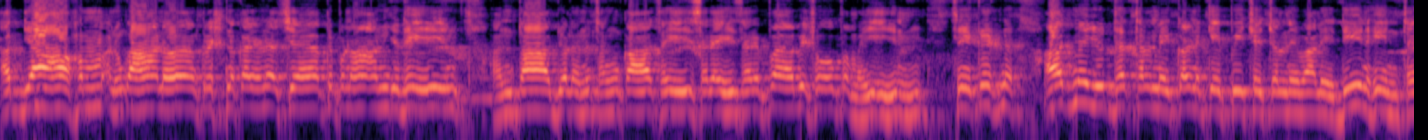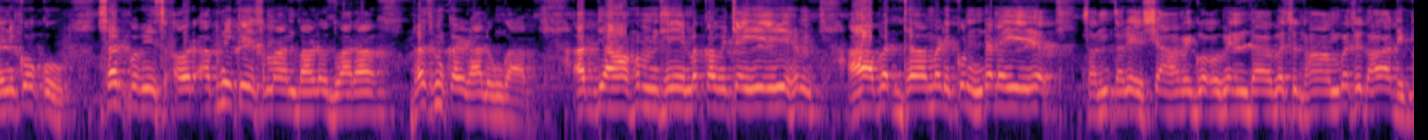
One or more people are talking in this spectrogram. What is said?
अद्याहम अनुगान कृष्ण कर्ण से कृपणांजधि अंताज्वलन संकाशई सरही सर्प विषोपमयी श्री कृष्ण आज मैं युद्ध स्थल में कर्ण के पीछे चलने वाले दीनहीन सैनिकों को सर्प विष और अग्नि के समान बाणों द्वारा भस्म कर डालूँगा। अद्याहम धेम कवच आबद्ध मणिकुंडल, संतरे श्याम गोविंद वसुधाम वसुधाधिप।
